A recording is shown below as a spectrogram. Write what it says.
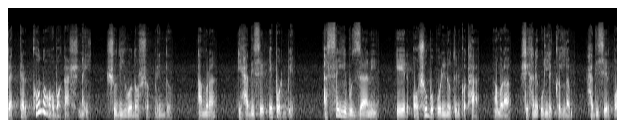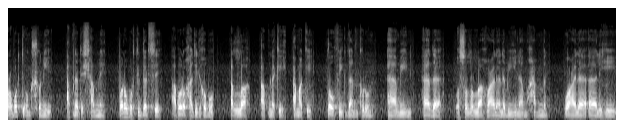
ব্যাখ্যার কোনো অবকাশ নাই, শুধুই ও দর্শক বৃন্দ আমরা এই হাদিসের এ পর্বে আসাইবুজানি এর অশুভ পরিণতির কথা আমরা সেখানে উল্লেখ করলাম। হাদিসের পরবর্তী অংশ নিয়ে আপনাদের সামনে পরবর্তী দর্শে আবারও হাজির হব। আল্লাহ আপনাকে, আমাকে তৌফিক দান করুন। আমিন। হাদা। ওসল্লাহ আলা নবীনা মোহাম্মদ ওয়ালা আলহি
